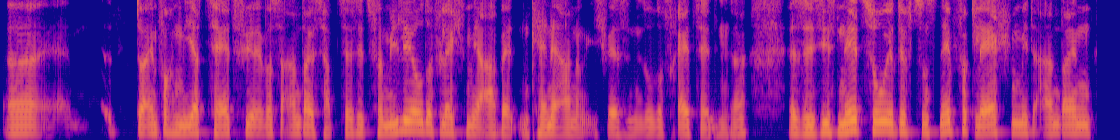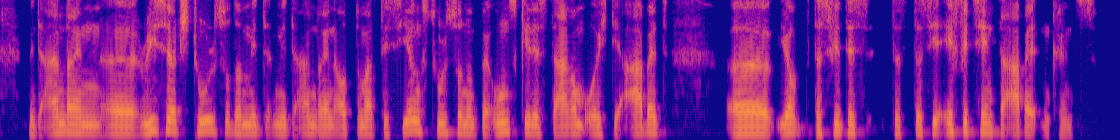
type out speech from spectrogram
äh, da einfach mehr Zeit für etwas anderes habt, sei es jetzt Familie oder vielleicht mehr Arbeiten, keine Ahnung, ich weiß es nicht, oder Freizeit. Mhm. Ja. Also es ist nicht so, ihr dürft uns nicht vergleichen mit anderen, mit anderen äh, Research-Tools oder mit, mit anderen Automatisierungstools, sondern bei uns geht es darum, euch die Arbeit, äh, ja, dass wir das, dass, dass ihr effizienter arbeiten könnt.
